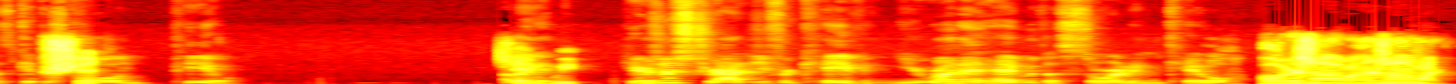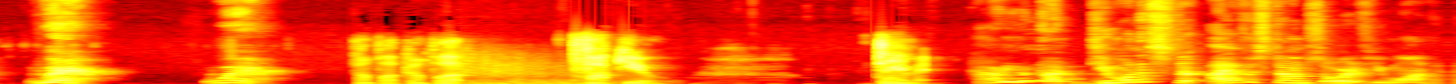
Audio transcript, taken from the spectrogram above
Let's get this Shit. and peel. Okay, we. Here's our strategy for caving. You run ahead with a sword and kill. Oh, there's another one. There's another one. Where? Where? Jump up, jump up. Fuck you. Damn it. How are you not? Do you want to? st- I have a stone sword if you want it.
